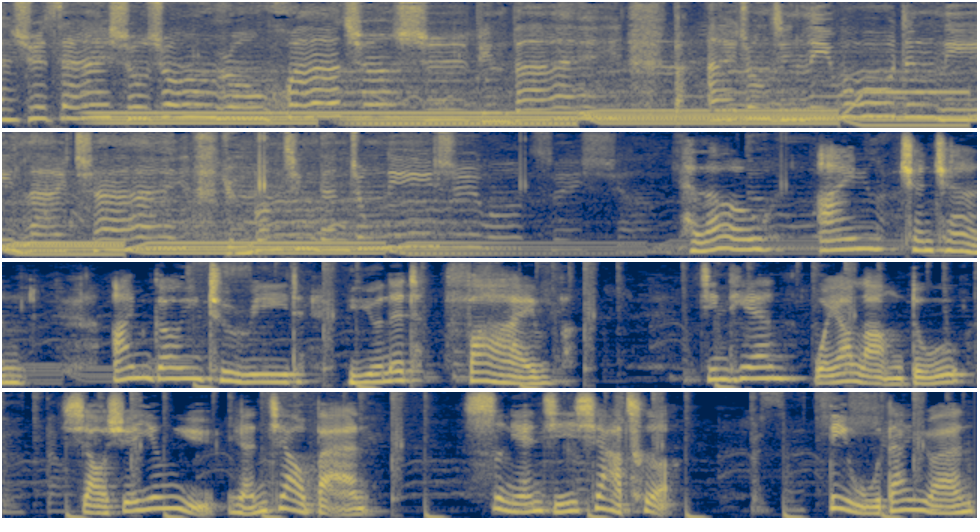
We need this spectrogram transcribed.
看雪在手中融化成诗变白，把爱装进礼物等你来拆。愿望清单中你是我最想。Hello, I'm Chen Chen. I'm going to read Unit Five. 今天我要朗读小学英语人教版四年级下册第五单元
